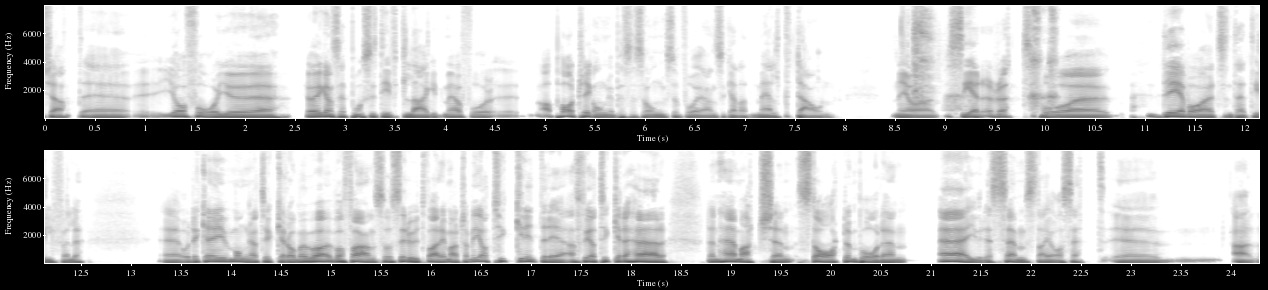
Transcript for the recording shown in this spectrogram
chatt. Eh, Jag får ju, eh, jag är ganska positivt lagd, men jag får eh, ja, ett par, tre gånger per säsong så får jag en så kallad meltdown. När jag ser rött och det var ett sånt här tillfälle. Och Det kan ju många tycka, då, men vad, vad fan så ser det ut varje match. Men jag tycker inte det. För jag tycker det här, den här matchen, starten på den, är ju det sämsta jag har sett. Eh, ja,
